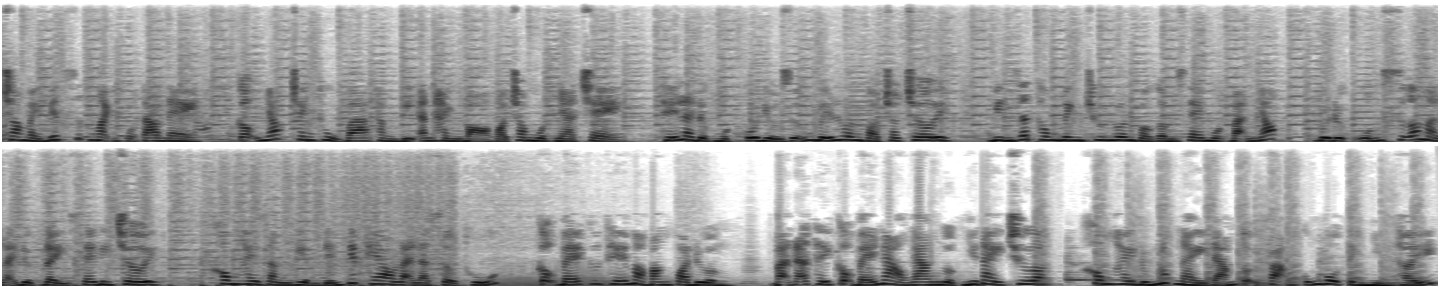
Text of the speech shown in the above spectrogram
cho mày biết sức mạnh của tao nè. Cậu nhóc tranh thủ ba thằng bị ăn hành bò vào trong một nhà trẻ, thế là được một cô điều dưỡng bế luôn vào cho chơi. Bin rất thông minh chui luôn vào gầm xe một bạn nhóc, vừa được uống sữa mà lại được đẩy xe đi chơi. Không hay rằng điểm đến tiếp theo lại là sở thú, cậu bé cứ thế mà băng qua đường. Bạn đã thấy cậu bé nào ngang ngược như này chưa? Không hay đúng lúc này đám tội phạm cũng vô tình nhìn thấy,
